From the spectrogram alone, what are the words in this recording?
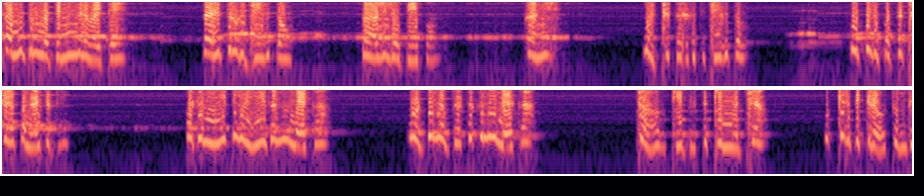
సముద్రంలో తిమింగళం అయితే దరిద్రుడి జీవితం గాలిలో దీపం. కానీ మధ్యతరగతి జీవితం ఒడ్డున పట్ట చేప లాంటిది. అది నీటిలో ఈగలు లేక ఒడ్డున బ్రతకలు లేక చావుకి బ్రతుకి మధ్య ఉక్కిరి బిక్కిరి అవుతుంది.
